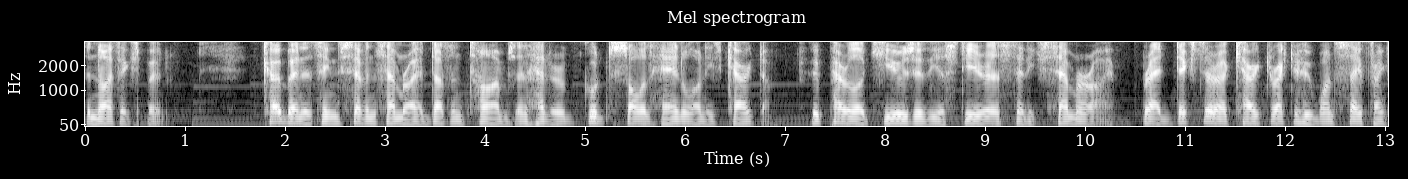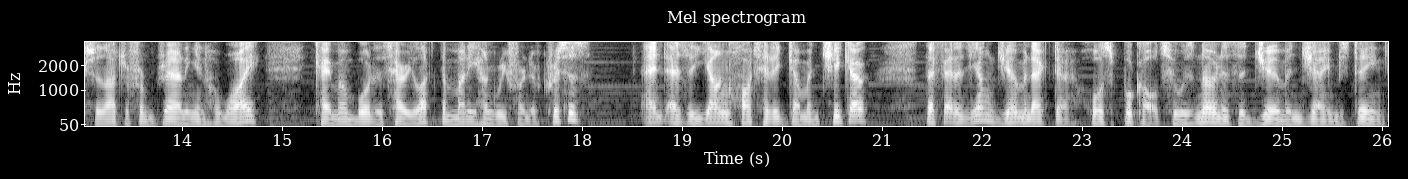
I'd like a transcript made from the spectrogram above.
the knife expert. Coburn had seen Seven Samurai a dozen times and had a good solid handle on his character, who paralleled Kyuzo the austere aesthetic samurai. Brad Dexter, a character actor who once saved Frank Sinatra from drowning in Hawaii, came on board as Harry Luck, the money hungry friend of Chris's. And as the young hot headed gunman Chico, they found a young German actor, Horst Buchholz, who was known as the German James Dean.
